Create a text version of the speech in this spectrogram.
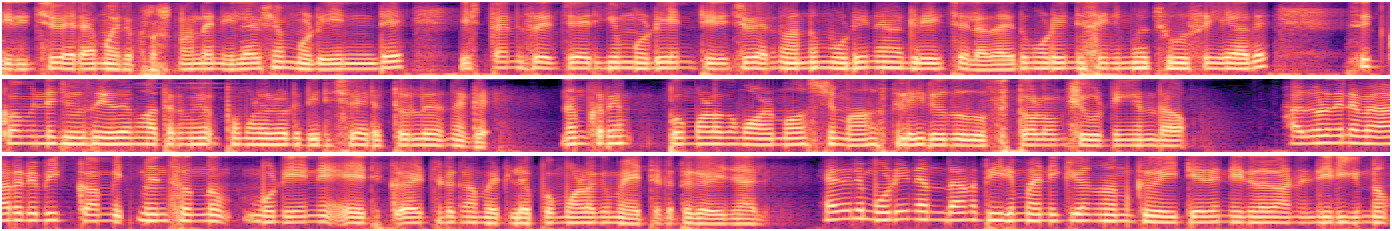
തിരിച്ചു വരാൻ ഒരു പ്രശ്നം തന്നെയില്ല. പക്ഷേ മുടീന്റെ ഇഷ്ടമനുസരിച്ചായിരിക്കും മുടിയൻ തിരിച്ചു വരണമെന്ന് മുടീൻ ആഗ്രഹിച്ചില്ല അതായത് മുടീന്റെ സിനിമ ചൂസ് ചെയ്യാതെ സിറ്റ്കോമിനെ ചൂസ് ചെയ്താൽ മാത്രമേ ഉപ്പുമുളകോട് തിരിച്ചു വരത്തുള്ളൂ എന്നൊക്കെ. നമുക്കറിയാം പൊമ്മളകം ഓൾമോസ്റ്റ് മാസത്തിൽ ഇരുപത് ദിവസത്തോളം ഷൂട്ടിംഗ് ഉണ്ടാവും. അതുകൊണ്ട് തന്നെ വേറൊരു ബിഗ് കമ്മിറ്റ്മെന്റ്സ് ഒന്നും മുടിയന് ഏറ്റെടുക്കാൻ പറ്റില്ല. ഉപ്പുമുളകും ഏറ്റെടുത്ത് കഴിഞ്ഞാൽ. ഏതായാലും മുടിയൻ എന്താണ് തീരുമാനിക്കുമെന്ന് നമുക്ക് വെയിറ്റ് ചെയ്ത് ഇരുന്ന് കാണേണ്ടിയിരിക്കുന്നു.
